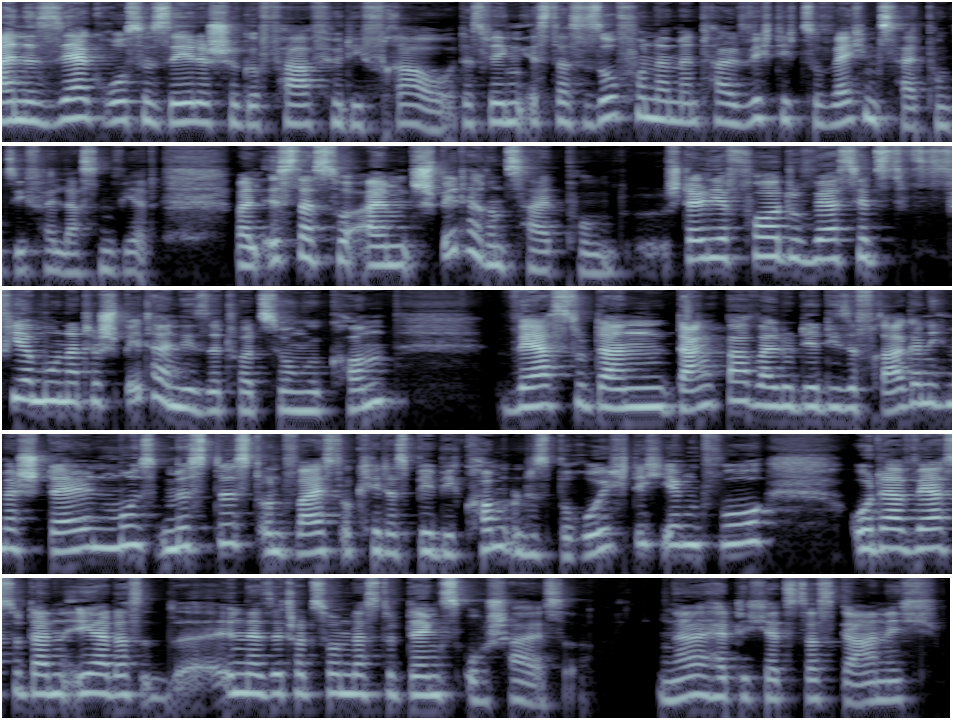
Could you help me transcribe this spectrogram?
eine sehr große seelische Gefahr für die Frau. Deswegen ist das so fundamental wichtig, zu welchem Zeitpunkt sie verlassen wird. Weil ist das zu einem späteren Zeitpunkt? Stell dir vor, du wärst jetzt vier Monate später in die Situation gekommen. Wärst du dann dankbar, weil du dir diese Frage nicht mehr stellen muss, müsstest und weißt, okay, das Baby kommt und es beruhigt dich irgendwo? Oder wärst du dann eher das, in der Situation, dass du denkst, oh Scheiße, ne, hätte ich jetzt das gar nicht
